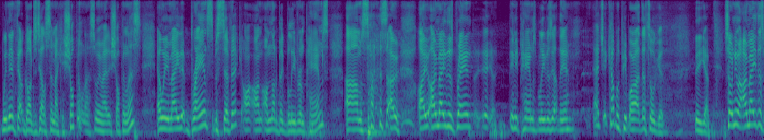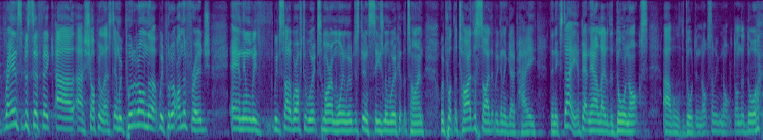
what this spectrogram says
We then felt God to tell us to make a shopping list. So we made a shopping list and we made it brand specific. I, am not a big believer in Pam's. Um, so, so I, I, made this brand. Uh, any Pam's believers out there? Actually, a couple of people. All right, that's all good. There you go. So anyway, I made this brand specific uh, uh, shopping list, and we put it on the we put it on the fridge, and then we we decided we're off to work tomorrow morning. We were just doing seasonal work at the time. We put the tithe aside that we're going to go pay the next day. About an hour later, the door knocks. Uh, well, the door didn't knock. Somebody knocked on the door,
